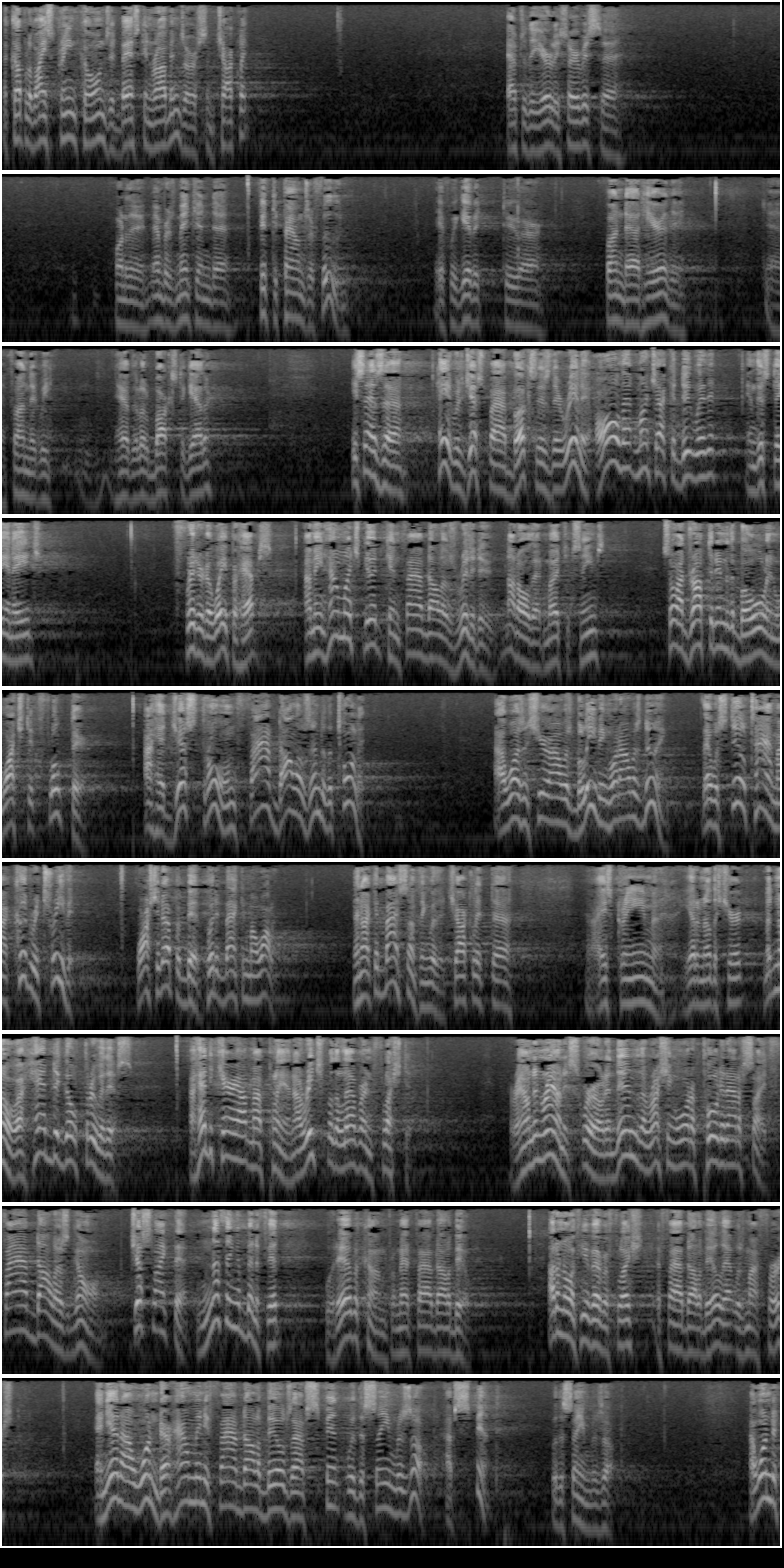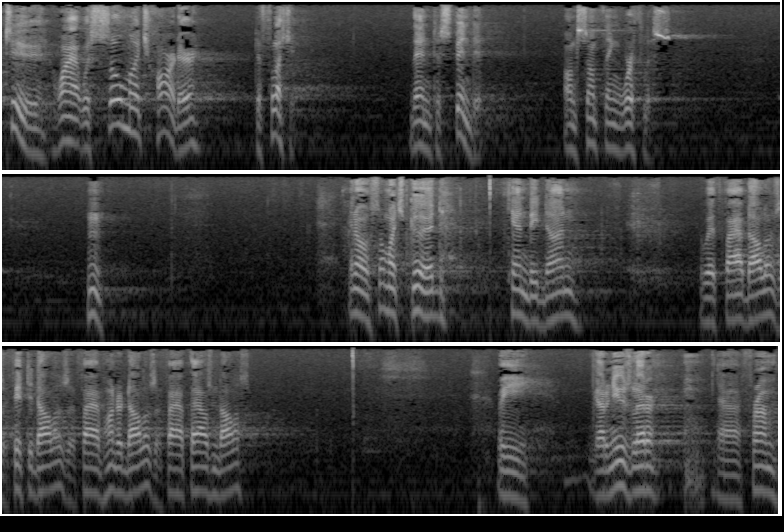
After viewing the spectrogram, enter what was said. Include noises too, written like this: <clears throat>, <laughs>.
a couple of ice cream cones at Baskin Robbins or some chocolate. After the early service, uh, one of the members mentioned uh, 50 pounds of food. If we give it to our fund out here, the uh, fund that we have the little box together, he says, uh, Hey, it was just five bucks. Is there really all that much I could do with it in this day and age? Frittered away, perhaps. I mean, how much good can five dollars really do? Not all that much, it seems. So I dropped it into the bowl and watched it float there. I had just thrown five dollars into the toilet. I wasn't sure I was believing what I was doing. There was still time I could retrieve it, wash it up a bit, put it back in my wallet. Then I could buy something with it chocolate, uh, ice cream, uh, yet another shirt. But no, I had to go through with this. I had to carry out my plan. I reached for the lever and flushed it. Round and round it swirled, and then the rushing water pulled it out of sight. Five dollars gone. Just like that. Nothing of benefit would ever come from that five dollar bill. I don't know if you've ever flushed a five dollar bill. That was my first. And yet I wonder how many $5 bills I've spent with the same result. I've spent with the same result. I wonder too why it was so much harder to flush it than to spend it on something worthless. Hmm. You know, so much good can be done with five dollars or fifty dollars or five hundred dollars or five thousand dollars. We got a newsletter uh, from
